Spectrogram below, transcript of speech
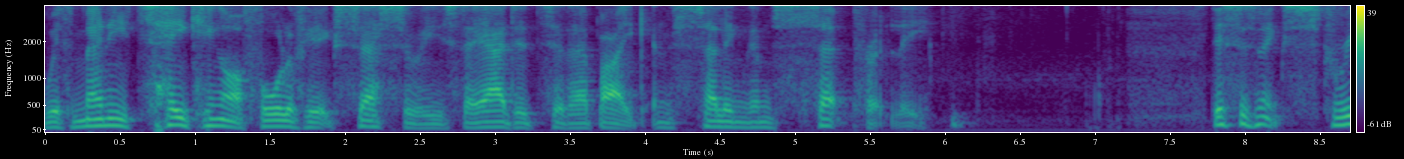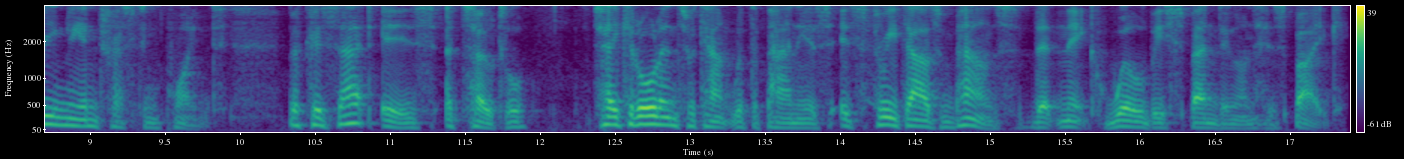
with many taking off all of the accessories they added to their bike and selling them separately. This is an extremely interesting point because that is a total Take it all into account with the panniers, it's £3,000 that Nick will be spending on his bike.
